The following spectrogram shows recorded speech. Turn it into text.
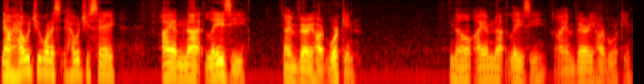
now, how would you want to? How would you say? I am not lazy, I am very hardworking. No, I am not lazy, I am very hardworking.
